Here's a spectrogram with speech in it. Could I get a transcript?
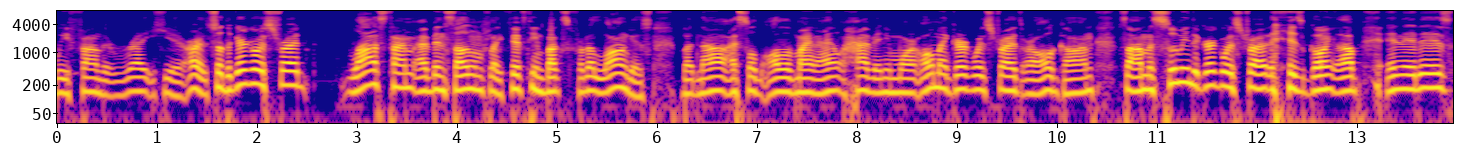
we found it right here. All right, so the Gurgwitz Stride last time I've been selling them for like 15 bucks for the longest, but now I sold all of mine. I don't have any more. All my Gurgwitz strides are all gone. So I'm assuming the Gurgwitz stride is going up, and it is.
